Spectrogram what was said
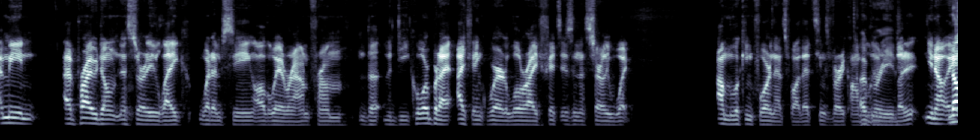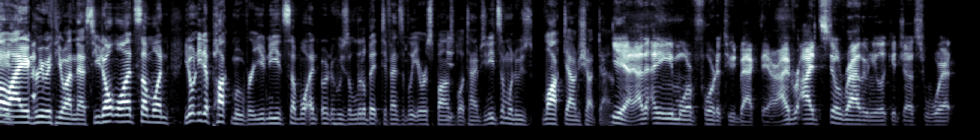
I mean, I probably don't necessarily like what I'm seeing all the way around from the the decor, but I, I think where Lohrei fits isn't necessarily what I'm looking for in that spot. That seems very convoluted. Agreed. But it, you know, no, it, I agree with you on this. You don't want someone. You don't need a puck mover. You need someone who's a little bit defensively irresponsible at times. You need someone who's locked down, shut down. Yeah, I, I need more fortitude back there. I'd I'd still rather when you look at just what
